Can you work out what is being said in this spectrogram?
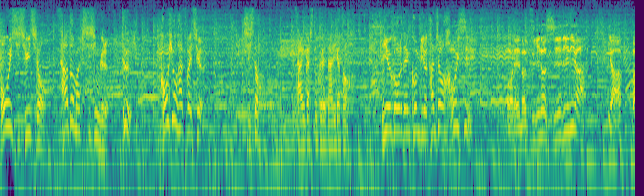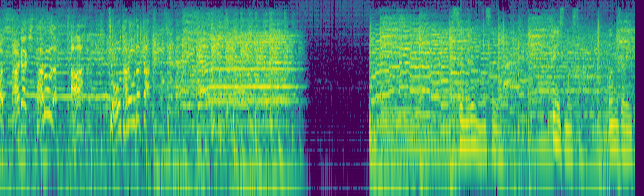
大石修一郎サードマキシシングル「2」好評発売中。シシト参加してくれてありがとう。ニューゴールデンコンビの誕生。大石。俺の次の CD にはやっぱ榊太郎だ。あ丈太郎だった。攻めるん遅いわ。テニスの王オン・ザ・レイデ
